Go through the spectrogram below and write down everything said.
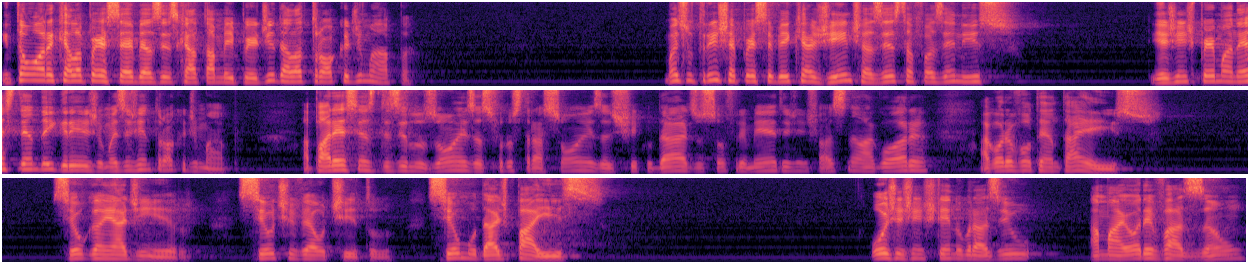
Então, a hora que ela percebe, às vezes, que ela está meio perdida, ela troca de mapa. Mas o triste é perceber que a gente, às vezes, está fazendo isso. E a gente permanece dentro da igreja, mas a gente troca de mapa. Aparecem as desilusões, as frustrações, as dificuldades, o sofrimento, e a gente fala assim: não, agora, agora eu vou tentar é isso. Se eu ganhar dinheiro, se eu tiver o título, se eu mudar de país. Hoje a gente tem no Brasil a maior evasão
